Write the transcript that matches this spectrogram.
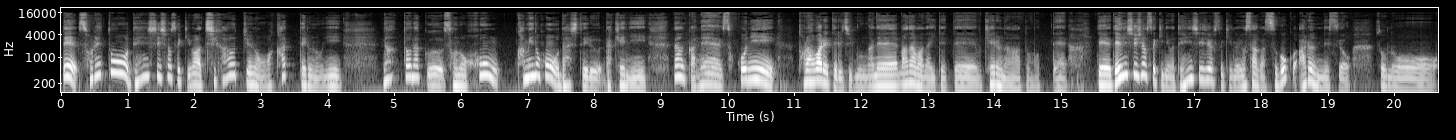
で、それと電子書籍は違うっていうのを分かってるのに、なんとなくその本、紙の本を出してるだけに、なんかね、そこにとらわれてる自分がねまだまだいててウケるなと思ってで電子書籍には電子書籍の良さがすごくあるんですよ。その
